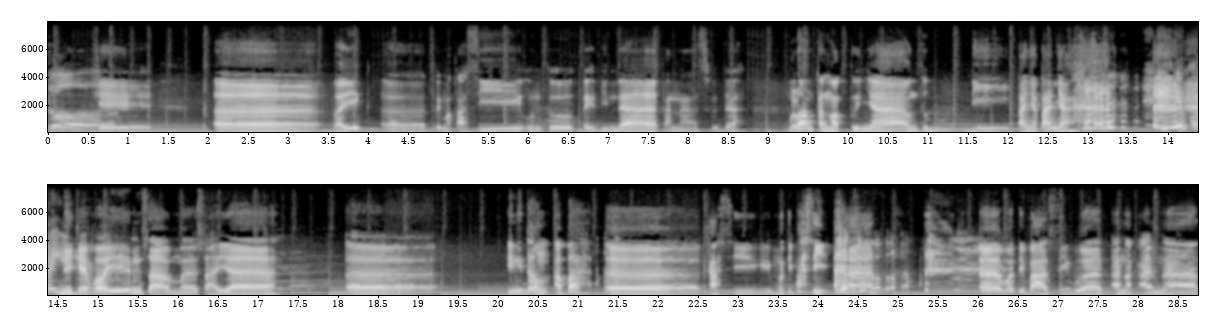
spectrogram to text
Betul. Oke. Eh baik, eh, terima kasih untuk Teh Dinda karena sudah meluangkan waktunya untuk Hmm, ditanya-tanya, Dikepoin. dikepoin sama saya. Eh ini dong apa eh kasih motivasi. Eh, motivasi buat anak-anak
